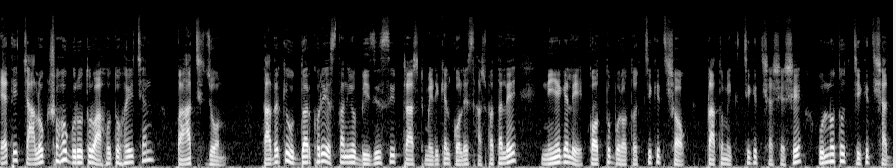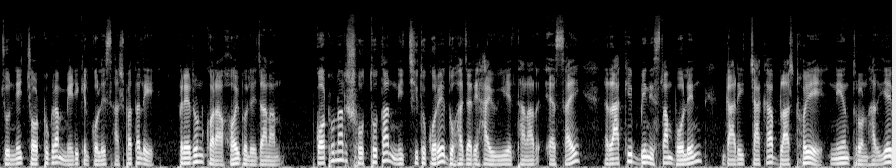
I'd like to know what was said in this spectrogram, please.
এতে চালকসহ গুরুতর আহত হয়েছেন পাঁচজন তাদেরকে উদ্ধার করে স্থানীয় বিজিসি ট্রাস্ট মেডিকেল কলেজ হাসপাতালে নিয়ে গেলে কর্তব্যরত চিকিৎসক প্রাথমিক চিকিৎসা শেষে উন্নত চিকিৎসার জন্য চট্টগ্রাম মেডিকেল কলেজ হাসপাতালে প্রেরণ করা হয় বলে জানান। ঘটনার সত্যতা নিশ্চিত করে দোহাজারি হাইওয়ে থানার এসআই রাকিব বিন ইসলাম বলেন গাড়ির চাকা ব্লাস্ট হয়ে নিয়ন্ত্রণ হারিয়ে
